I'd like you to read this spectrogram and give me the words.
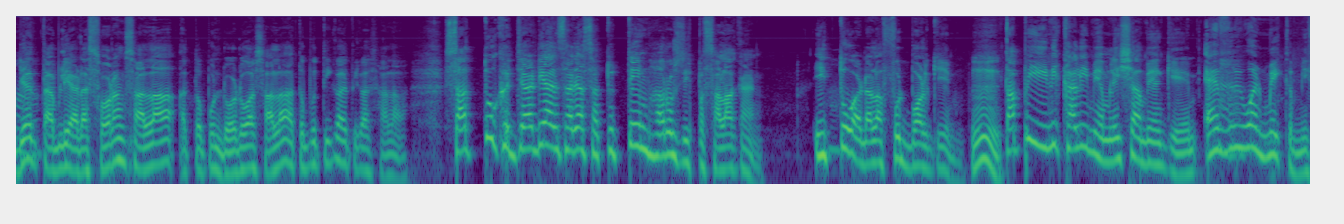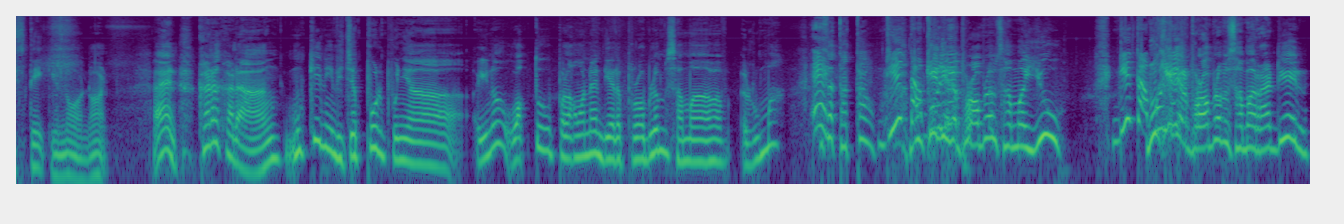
dia tak boleh ada seorang salah ataupun dua-dua salah ataupun tiga-tiga salah. Satu kejadian saja satu tim harus dipersalahkan. Itu adalah football game. Hmm. Tapi ini kali yang Malaysia punya game, everyone make a mistake, you know or not. And kadang-kadang mungkin ini Jepun punya you know waktu perlawanan dia ada problem sama rumah. Eh, Kita tak tahu. dia tak mungkin dia boleh- ada problem sama you. Dia tak Mungkin boleh dia ada problem sama Radin.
